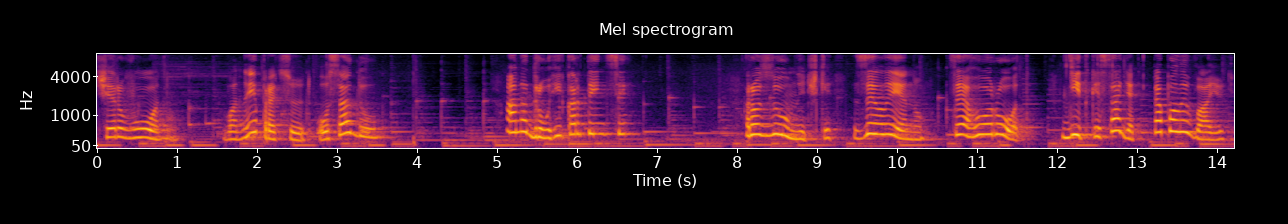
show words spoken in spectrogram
червону. Вони працюють у саду. А на другій картинці розумнички, зелену, це город. Дітки садять та поливають.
